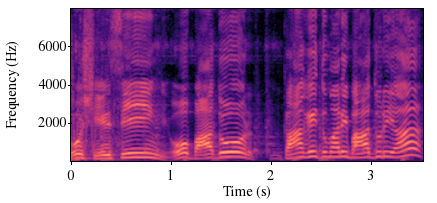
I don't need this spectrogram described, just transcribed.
ओ शेर सिंह ओ बहादुर कहाँ गई तुम्हारी बहादुरी हाँ?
